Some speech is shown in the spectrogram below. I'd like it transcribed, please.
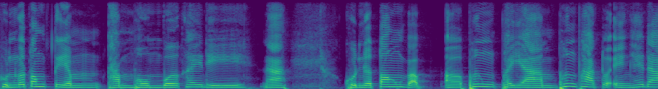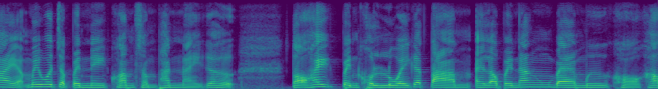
คุณก็ต้องเตรียมทำโฮมเวิร์กให้ดีนะ คุณจะต้องแบบเออพึ่งพยายามพึ่งพาตัวเองให้ได้อะไม่ว่าจะเป็นในความสัมพันธ์ไหนก็เถอะต่อให้เป็นคนรวยก็ตาม ไอเราไปนั่งแบมือขอเขา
